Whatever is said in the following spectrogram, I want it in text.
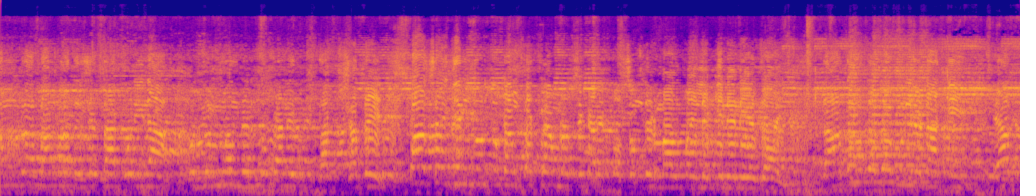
আমরা বাংলাদেশে তা করি না। মুসলমানদের দোকানের সাথে পাশে হিন্দুর দোকান থাকলে আমরা সেখানে পছন্দের মাল পাইলে কিনে নিয়ে যাই। দাদা দাদা বলে ডাকি, এত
